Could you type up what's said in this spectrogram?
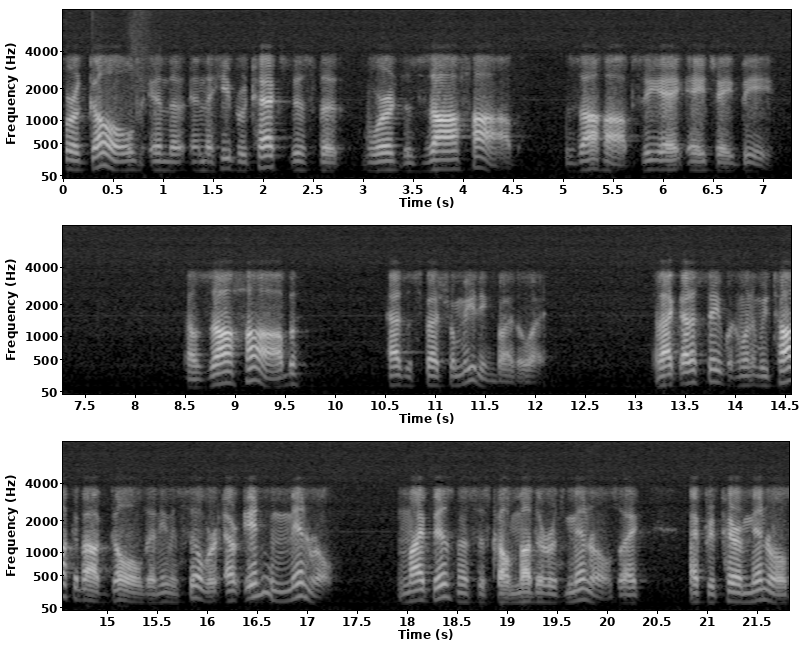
for gold in the in the Hebrew text is the word zahab, zahab, z a h a b. Now, Zahab has a special meeting, by the way. And I got to say, when, we talk about gold and even silver or any mineral, my business is called Mother Earth Minerals. I, I prepare minerals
